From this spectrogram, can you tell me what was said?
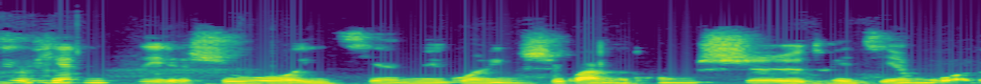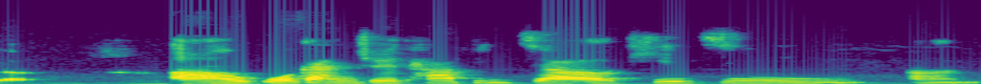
这个片子也是我以前美国领事馆的同事推荐我的，啊，我感觉它比较贴近，嗯，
